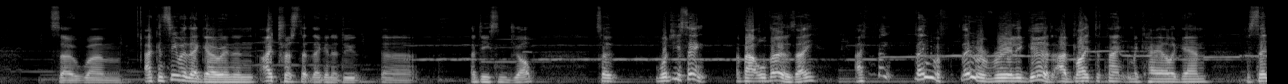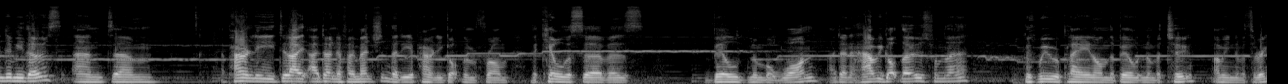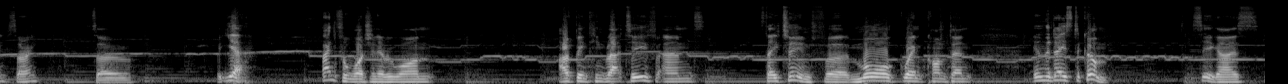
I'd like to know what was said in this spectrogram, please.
So um, I can see where they're going, and I trust that they're going to do uh, a decent job. So what do you think about all those, eh? I think they were they were really good. I'd like to thank Mikhail again for sending me those, and um, apparently, did I? I don't know if I mentioned that he apparently got them from the Kill the Servers build number one. I don't know how we got those from there because we were playing on the build number two. I mean number three. Sorry. So, but yeah, thanks for watching, everyone. I've been King BlackToof, and stay tuned for more Gwent content in the days to come. See you guys.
